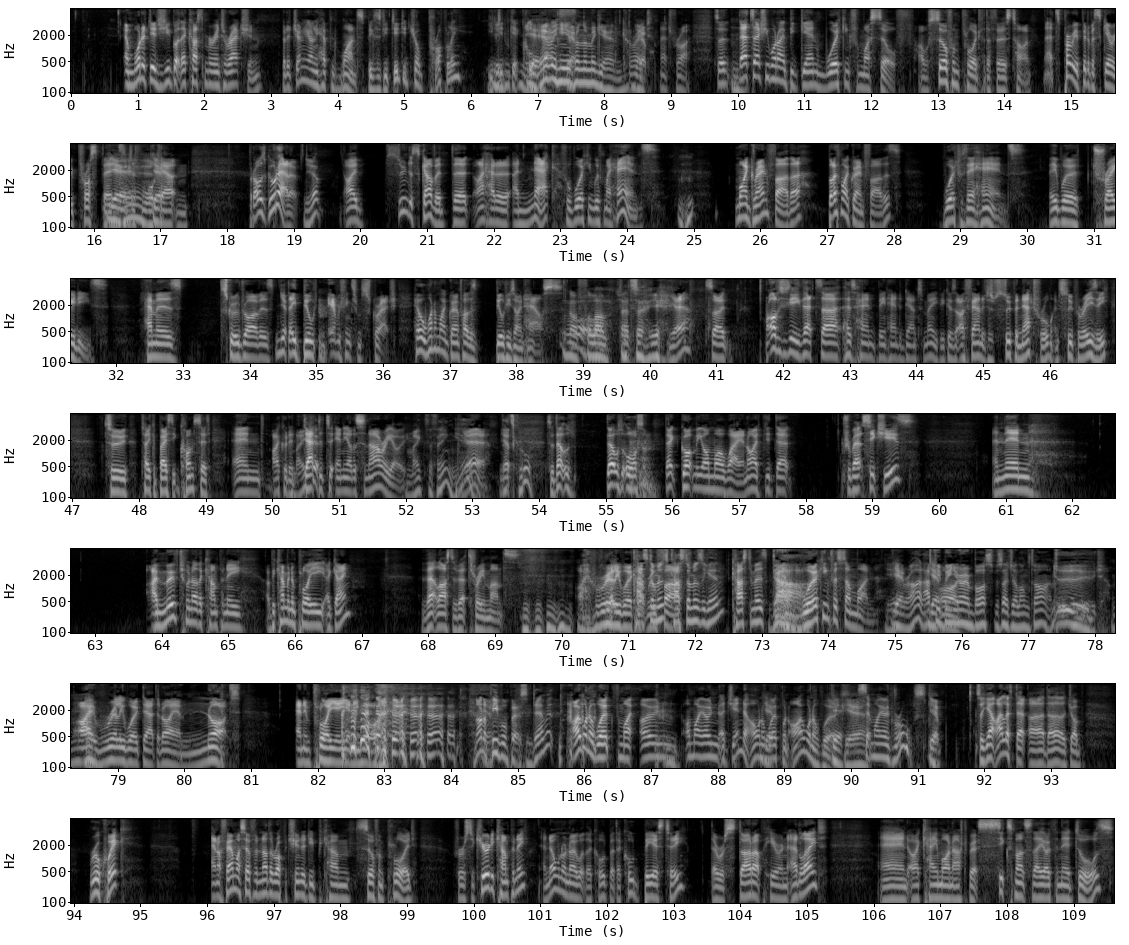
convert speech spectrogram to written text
And what it did is you got that customer interaction, but it generally only happened once because if you did your job properly, you, You- didn't get called. yeah. back. Never hear Yep. from them again. Correct. Yep. That's right. So that's actually when I began working for myself. I was self-employed for the first time. That's probably a bit of a scary prospect Yeah. to just walk Yeah. out and. But I was good at it. Yep. I soon discovered that I had a, a knack for working with my hands. Mhm. My grandfather, both my grandfathers, worked with their hands. They were tradies, hammers, screwdrivers. Yep. They built everything from scratch. Hell, one of my grandfathers built his own house. Oh, full on. That's a yeah. Yeah. So obviously that uh, has hand, been handed down to me because I found it just super natural and super easy to take a basic concept and I could Make adapt it. it. to any other scenario. Make the thing. Yeah. Yeah. Yep. That's cool. So that was that was awesome. That got me on my way, and I did that for about six years, and then I moved to another company. I became an employee again. That lasted about three months. I really worked out real Customers, fast. customers again. customers, Duh. and working for someone. Yeah, Yeah. right. After Yeah. you've been Oh. your own boss for such a long time. Dude, Mm. I really worked out that I am not an employee anymore. Not a people person, damn it. I want to work for my own on my own agenda. I want to Yeah. work when I want to work. Yeah. Yeah. Set my own rules. Yep. So yeah, I left that uh, that other job real quick, and I found myself another opportunity to become self-employed for a security company. And no one will know what they're called, but they're called BST. They were a startup here in Adelaide, and I came on after about six months. They opened their doors,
